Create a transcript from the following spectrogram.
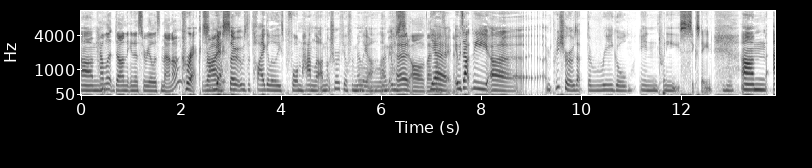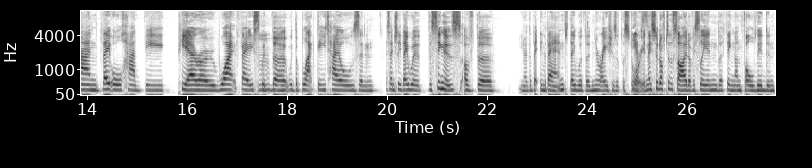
Um, Hamlet done in a surrealist manner. Correct. Right. Yes. So it was the Tiger Lillies perform Hamlet. I'm not sure if you're familiar. Ooh, Um, I've it was, heard of. I've yeah, seen it was at the. Uh, I'm pretty sure it was at the Regal in 2016, Mm-hmm. um, and they all had the Pierrot white face with the Mm-hmm. with the black details, and essentially they were the singers of the. You know, the in the band, they were the narrators of the story, Yes. and they stood off to the side, obviously, and the thing unfolded, and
